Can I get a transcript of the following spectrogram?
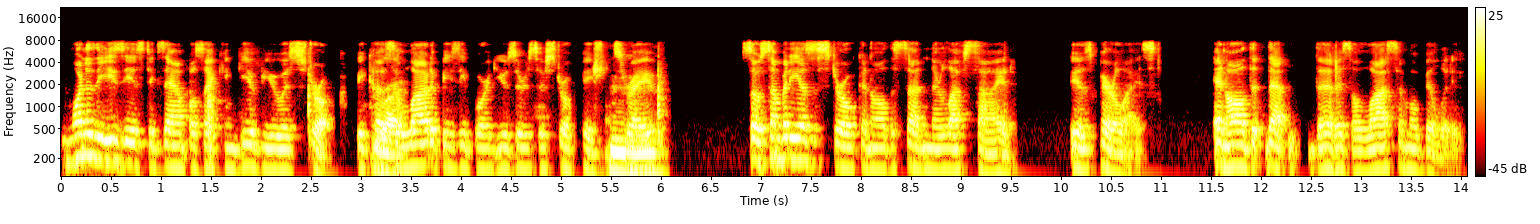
one of the easiest examples i can give you is stroke because a lot of beasy board users are stroke patients Mhm. right so somebody has a stroke and all of a sudden their left side is paralyzed and all that that that is a loss of mobility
